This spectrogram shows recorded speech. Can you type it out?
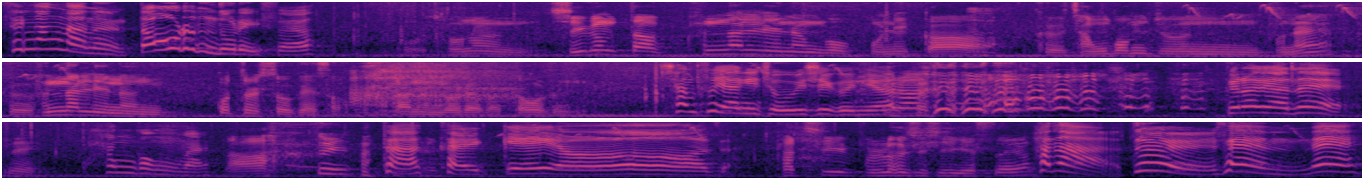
생각나는 떠오르는 노래 있어요? 어, 저는 지금 딱 흩날리는 거 보니까 그 장범준 분의 그 흩날리는 꽃들 속에서 라는 노래가 떠오르네요. 샴푸 향이 좋으시군요. 그러면은 네. 한 곡만 아, 부탁할게요. 자, 같이 불러주시겠어요? 하나, 둘, 셋, 넷.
